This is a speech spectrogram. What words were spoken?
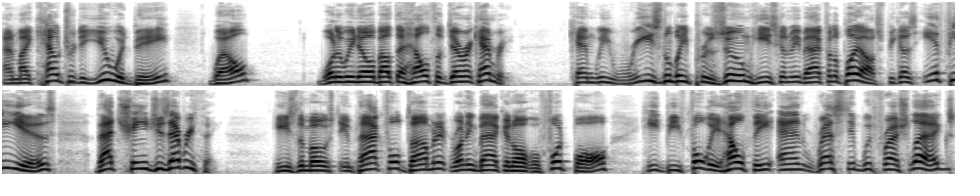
And my counter to you would be well, what do we know about the health of Derrick Henry? Can we reasonably presume he's going to be back for the playoffs? Because if he is, that changes everything. He's the most impactful, dominant running back in all of football he'd be fully healthy and rested with fresh legs.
